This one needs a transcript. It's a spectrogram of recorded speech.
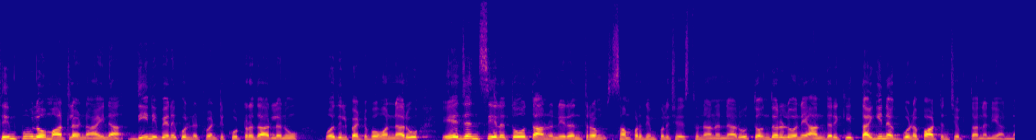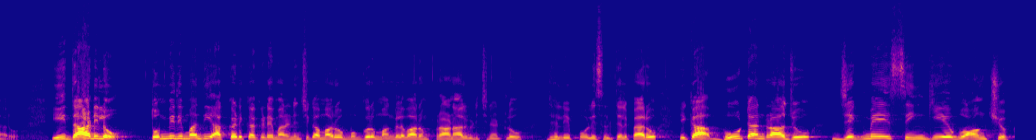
థింపులో మాట్లాడిన ఆయన దీని వెనుకున్నటువంటి కుట్రదారులను వదిలిపెట్టబోమన్నారు. ఏజెన్సీలతో తాను నిరంతరం సంప్రదింపులు చేస్తున్నానన్నారు. తొందరలోనే అందరికీ తగిన గుణపాఠం చెప్తానని అన్నారు. ఈ దాడిలో తొమ్మిది మంది అక్కడికక్కడే మరణించగా మరో ముగ్గురు మంగళవారం ప్రాణాలు విడిచినట్లు ఢిల్లీ పోలీసులు తెలిపారు. ఇక భూటాన్ రాజు జిగ్మే సింగ్యే వాంగ్చుక్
